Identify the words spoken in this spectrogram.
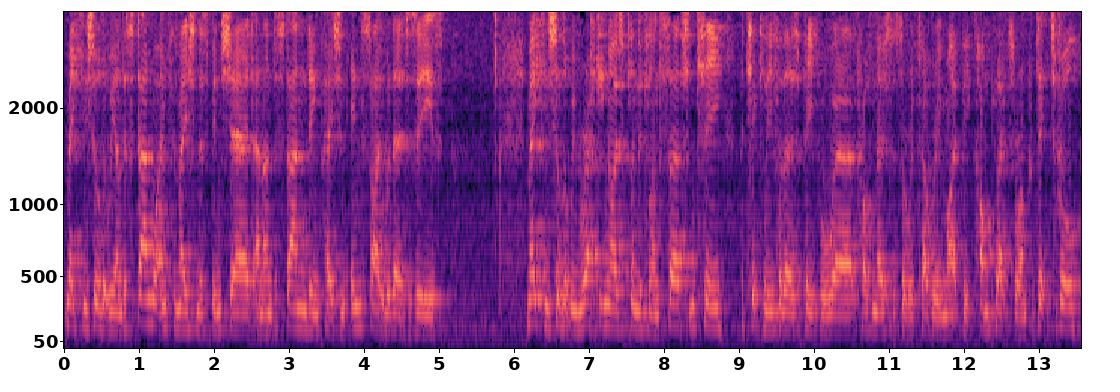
making sure that we understand what information has been shared and understanding patient insight with their disease making sure that we recognise clinical uncertainty, particularly for those people where prognosis or recovery might be complex or unpredictable,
